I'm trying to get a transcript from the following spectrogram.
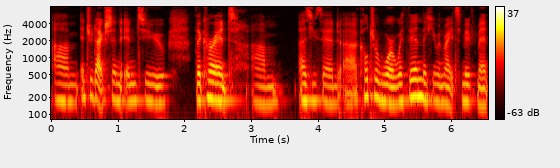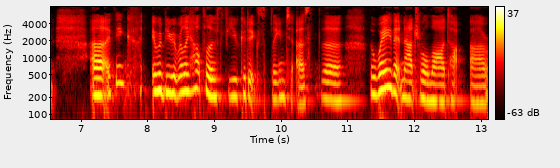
um, introduction into the current, um, as you said, uh, culture war within the human rights movement. Uh, I think it would be really helpful if you could explain to us the the way that natural law ta- uh,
